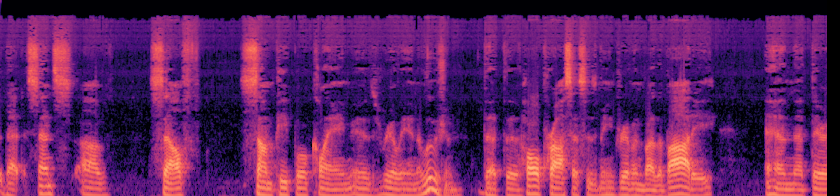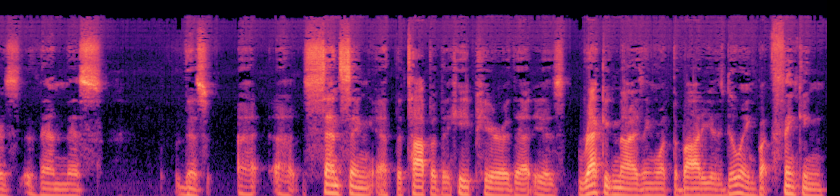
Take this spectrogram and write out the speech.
that sense of self. Some people claim is really an illusion that the whole process is being driven by the body, and that there's then this this uh, uh, sensing at the top of the heap here that is recognizing what the body is doing, but thinking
